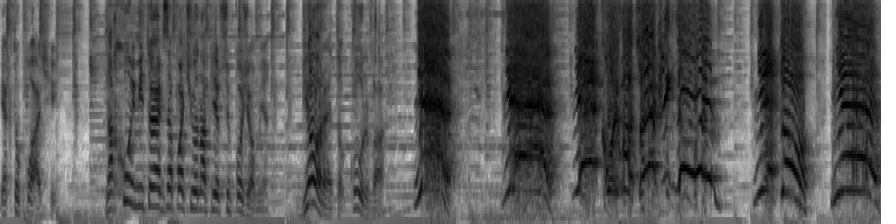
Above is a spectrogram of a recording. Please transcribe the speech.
jak to płaci. Na chuj mi to jak zapłaciło na pierwszym poziomie. Biorę to, kurwa. Nie! Nie! Nie, kurwa, co ja kliknąłem? Nie to! Nie!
